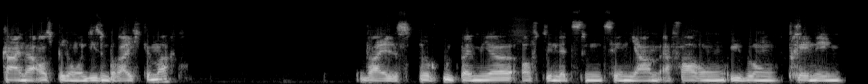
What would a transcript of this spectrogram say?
keine Ausbildung in diesem Bereich gemacht, weil es beruht bei mir auf den letzten zehn Jahren Erfahrung, Übung, Training,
